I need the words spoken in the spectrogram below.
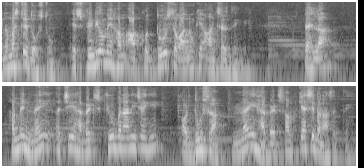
नमस्ते दोस्तों, इस वीडियो में हम आपको दो सवालों के आंसर्स देंगे। पहला, हमें नई अच्छी हैबिट्स क्यों बनानी चाहिए? और दूसरा, नई हैबिट्स हम कैसे बना सकते हैं?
